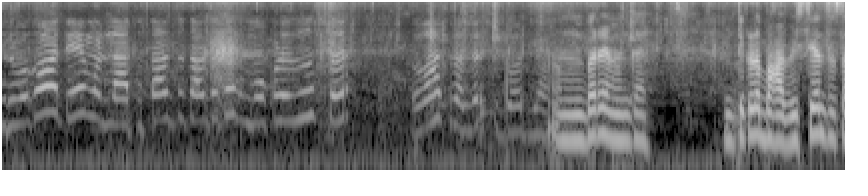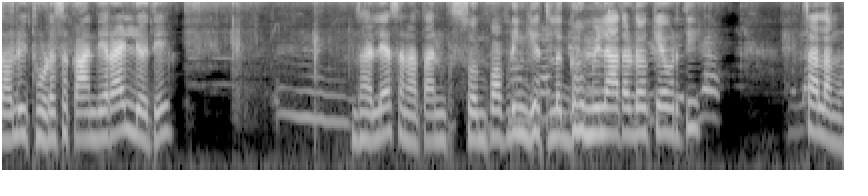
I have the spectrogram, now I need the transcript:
हिरवं गवत आहे म्हटलं आता चालतं चालतं मोकळं बरं आहे मग काय. तिकडं भावीस त्यांचं चालू आहे. थोडंसं कांदे राहिले होते. झाले असं ना आता आणि सोनपापडी घेतलं घमीला आता डोक्यावरती. चला मग.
